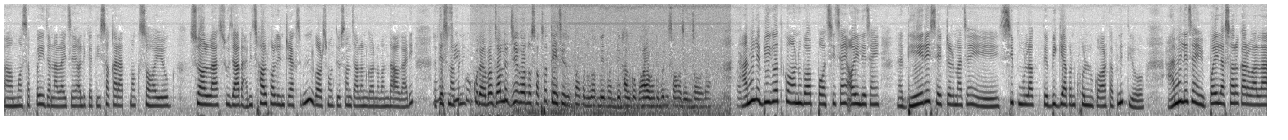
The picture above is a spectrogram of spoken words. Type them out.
म सबैजनालाई चाहिँ अलिकति सकारात्मक सहयोग सल्लाह सुझाव हामी छलफल इन्ट्रेक्सन पनि गर्छौँ त्यो सञ्चालन गर्नुभन्दा अगाडि। त्यसमा पनि कुरामा जसले जे गर्न सक्छ त्यही चिज उत्पादन गर्ने भन्ने खालको भयो भने पनि सहज हुन्छ होला। हामीले विगतको अनुभव पछि चाहिँ अहिले चाहिँ धेरै सेक्टरमा चाहिँ सिपमूलक त्यो विज्ञापन खोल्नुको अर्थ पनि त्यो हो। हामीले चाहिँ पहिला सरकारवाला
